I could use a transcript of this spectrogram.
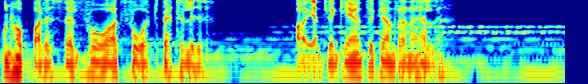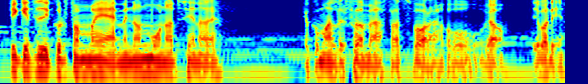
Hon hoppades väl på att få ett bättre liv. Ja, egentligen kan jag inte klandra henne heller. Fick ett vykort från Miami någon månad senare. Jag kom aldrig för mig för att svara och ja, det var det.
